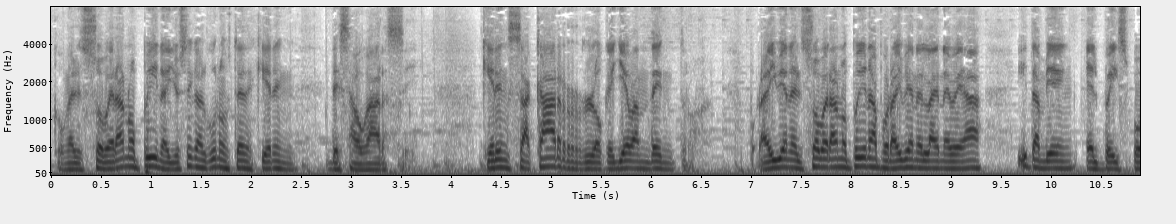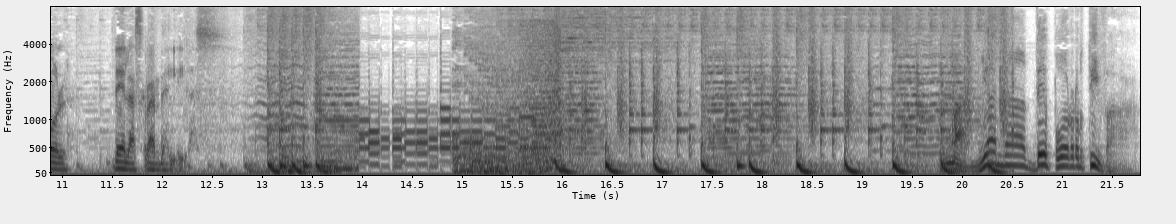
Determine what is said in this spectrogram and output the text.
con el soberano Pina. Yo sé que algunos de ustedes quieren desahogarse, quieren sacar lo que llevan dentro. Por ahí viene el Soberano Pina, por ahí viene la NBA y también el béisbol de las grandes ligas. Mañana Deportiva.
